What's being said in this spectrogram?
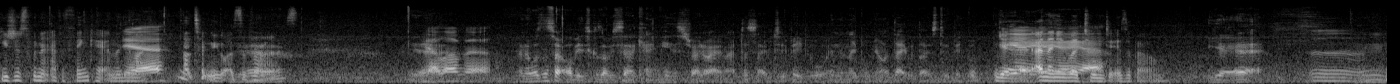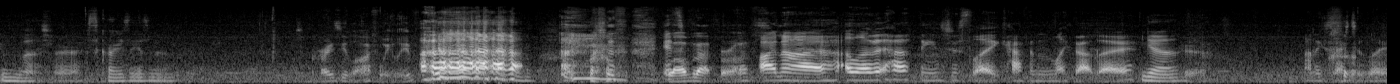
you just wouldn't ever think it and then Yeah. you're like, that took me by surprise. Yeah, I love it. And it wasn't so obvious because obviously I came here straight away and I had to save two people, and then they put me on a date with those two people. Yeah, Yeah, and then you were yeah. talking to Isabel. Yeah, mm. Mm. That's true. It's crazy, isn't it? it's a crazy life we live. It's- Love that for us. I know. I love it how things just like happen like that though, Yeah. yeah. unexpectedly.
